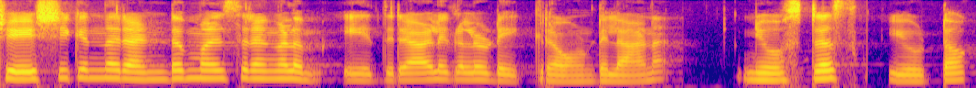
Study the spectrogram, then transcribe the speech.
ശേഷിക്കുന്ന രണ്ട് മത്സരങ്ങളും എതിരാളികളുടെ ഗ്രൗണ്ടിലാണ്. ന്യൂസ് ഡെസ്ക് യൂടോക്ക്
